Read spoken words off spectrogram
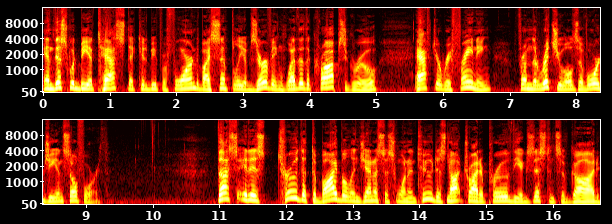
And this would be a test that could be performed by simply observing whether the crops grew after refraining from the rituals of orgy and so forth. Thus, it is true that the Bible in Genesis 1 and 2 does not try to prove the existence of God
